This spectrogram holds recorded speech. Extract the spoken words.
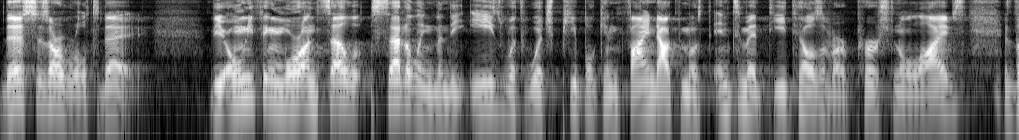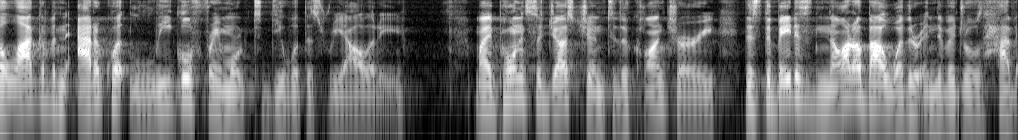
This is our world today. The only thing more unsettling than the ease with which people can find out the most intimate details of our personal lives is the lack of an adequate legal framework to deal with this reality. My opponent's suggestion to the contrary, this debate is not about whether individuals have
